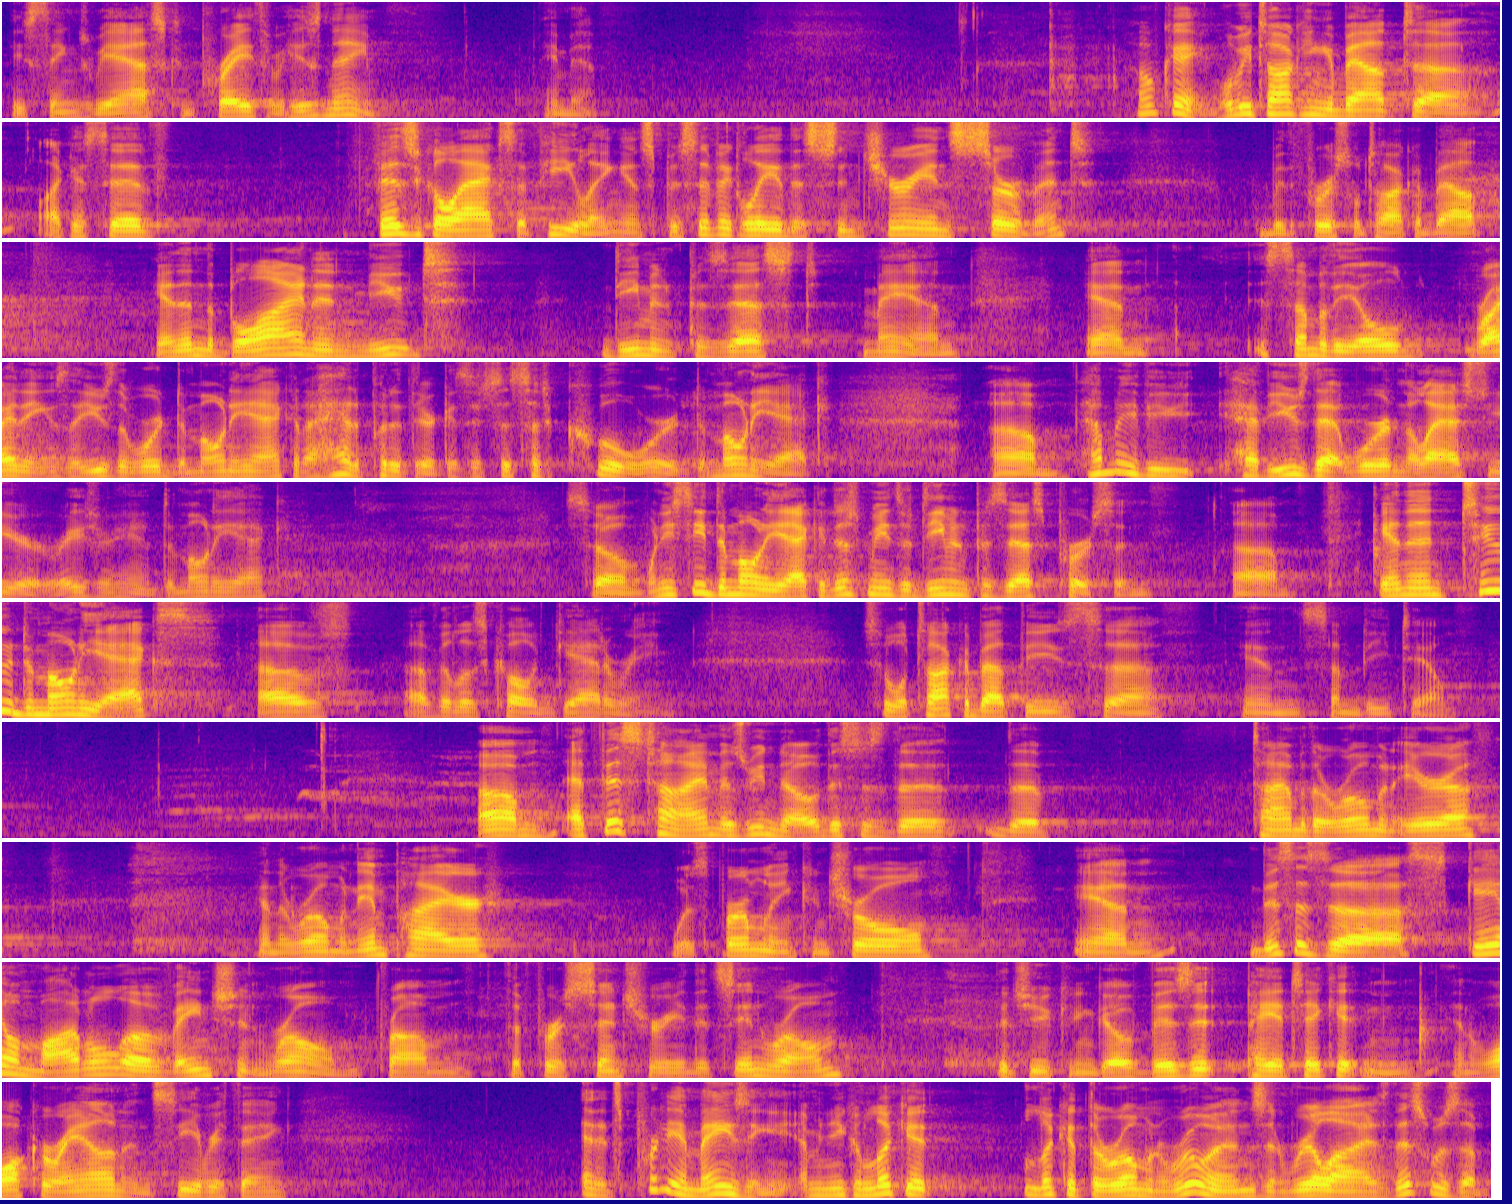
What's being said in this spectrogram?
These things we ask and pray through his name. Amen. Okay, we'll be talking about, uh, like I said, physical acts of healing, and specifically the centurion's servant, will the first we'll talk about, and then the blind and mute demon possessed man. And some of the old writings, they use the word demoniac, and I had to put it there because it's just such a cool word, demoniac. Um, how many of you have used that word in the last year? Raise your hand. Demoniac. So when you see demoniac, it just means a demon possessed person. Um, and then two demoniacs of a village called Gadarene. So we'll talk about these uh, in some detail. Um, at this time, as we know, this is the, the time of the Roman era, and the Roman Empire was firmly in control. And this is a scale model of ancient Rome from the first century that's in Rome that you can go visit, pay a ticket, and, and walk around and see everything. And it's pretty amazing. I mean, you can look at, look at the Roman ruins and realize this was a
